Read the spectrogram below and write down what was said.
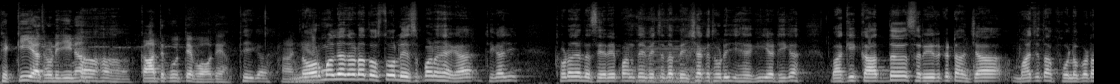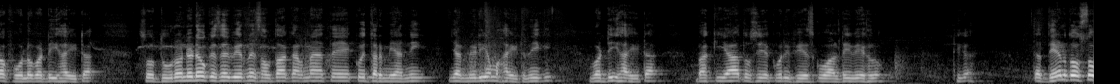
ਫਿੱਕੀ ਆ ਥੋੜੀ ਜੀ ਨਾ। ਹਾਂ ਹਾਂ ਹਾਂ। ਕੱਦ ਕੁੱਤੇ ਬਹੁਤ ਆ। ਠੀਕ ਆ। ਨਾਰਮਲ ਜਿਹਾ ਤੁਹਾਡਾ ਦੋਸਤੋ ਲਿਸਪਣ ਹੈਗਾ ਠੀਕ ਆ ਜੀ? ਥੋੜਾ ਜਿਹਾ ਲਸੇਰੇਪਣ ਦੇ ਵਿੱਚ ਤਾਂ ਬੇਸ਼ੱਕ ਥੋੜੀ ਜਿਹੀ ਹੈਗੀ ਆ ਠੀਕ ਆ? ਬਾਕੀ ਕੱਦ ਸਰੀਰਕ ਢਾਂਚਾ ਮੱਝ ਦਾ ਫੁੱਲ ਬੜਾ ਫੁੱਲ ਵੱਡੀ ਹਾਈਟ ਆ। ਸੋ ਦੂਰੋਂ ਨੇੜੋਂ ਕਿਸੇ ਵੀਰ ਨੇ ਸੌਦਾ ਕਰਨਾ ਹੈ ਤੇ ਕੋਈ ਦਰਮਿਆਨੀ ਜਾਂ ਮੀਡੀਅਮ ਹਾਈਟ ਨਹੀਂ ਗੀ ਵੱਡੀ ਹਾਈਟ ਆ। ਬਾਕੀ ਆ ਤੁਸੀਂ ਇੱਕ ਵਾਰੀ ਫੇਸ ਕੁਆਲਿਟੀ ਵੇਖ ਲਓ ਠੀਕ ਆ? ਤਾਂ ਦਿਨ ਦੋਸਤੋ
